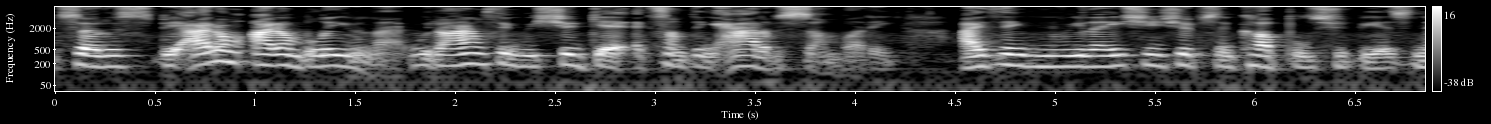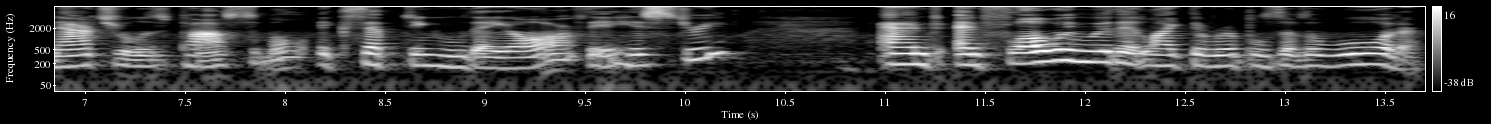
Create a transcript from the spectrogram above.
so to speak. I don't I don't believe in that. We I don't think we should get something out of somebody. I think relationships and couples should be as natural as possible, accepting who they are, their history, and and flowing with it like the ripples of the water.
